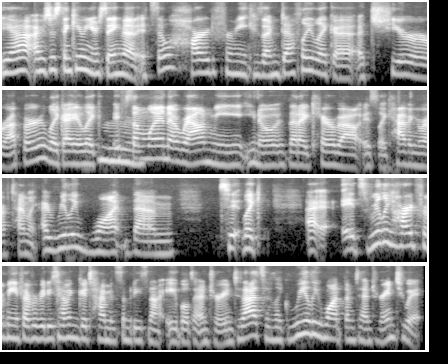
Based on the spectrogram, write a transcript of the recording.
Yeah. I was just thinking when you're saying that, it's so hard for me because I'm definitely like a, a cheerer upper. Like I like if mm. someone around me, you know, that I care about is like having a rough time, like I really want them to like I, it's really hard for me if everybody's having a good time and somebody's not able to enter into that. So I'm like really want them to enter into it.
